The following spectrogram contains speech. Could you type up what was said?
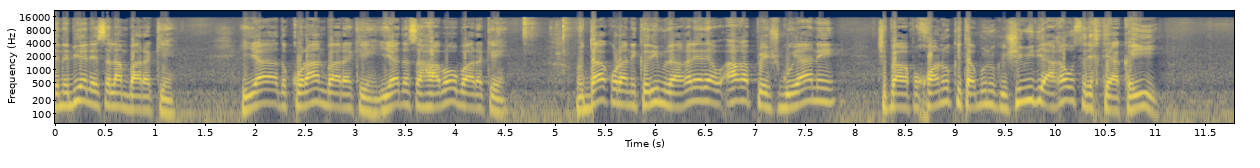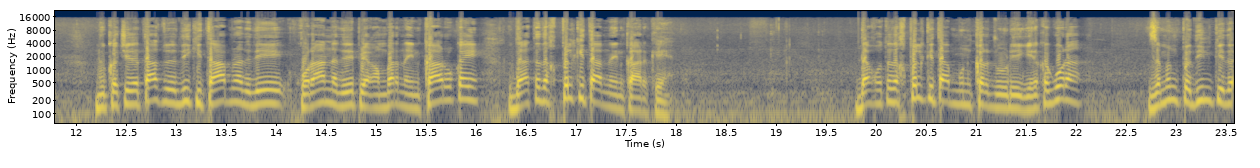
د نبی علی السلام بارکه یا د قران بارکه یا د صحابه بارکه نو دا قران کریم راغلی دی او هغه پیشګویان چې په خوانو کتابونو کې شوې دي هغه اوس اختیار کوي نو کچې د تاسو د دې کتاب نه د دې قران نه د دې پیغمبر نه انکار وکړي دا ته د خپل کتاب نه انکار کړي دا خو ته د خپل کتاب منکر جوړیږي لکه ګوره زمنګ په دین کې د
